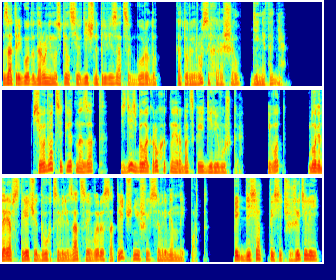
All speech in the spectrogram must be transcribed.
За три года Доронин успел сердечно привязаться к городу, который рос и хорошел день ото дня. Всего двадцать лет назад здесь была крохотная рыбацкая деревушка. И вот, благодаря встрече двух цивилизаций, вырос отличнейший современный порт. Пятьдесят тысяч жителей,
